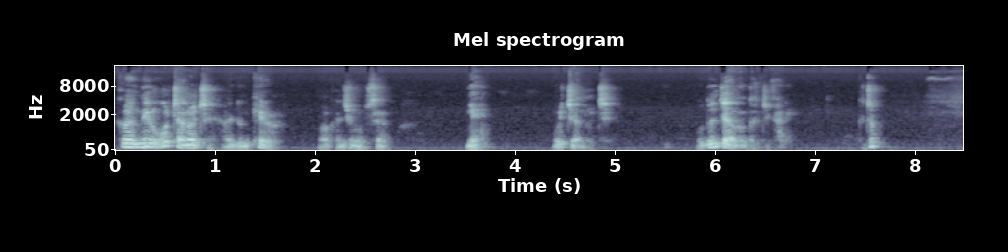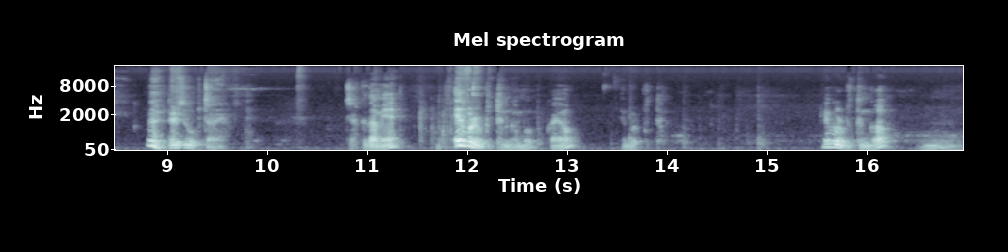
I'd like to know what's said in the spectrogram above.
그 내일 올지 안 올지 I don't care. 어, 관심 없어요. 예, 올지 안 올지. 오든지 안 오든지 간에. 그죠? 네, 별수 없잖아요. 자, 그 다음에 ever 붙은 거 한번 볼까요? ever 붙은 거. ever 붙은 거. 음.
